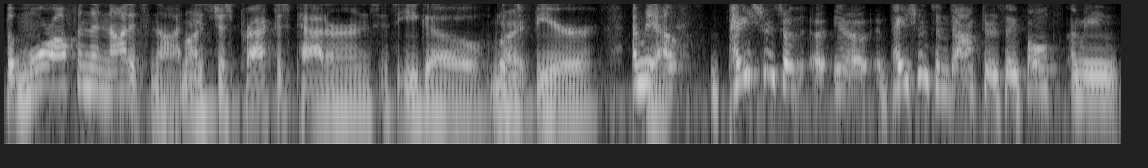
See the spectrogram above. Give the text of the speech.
But more often than not, it's not. It's just practice patterns. It's ego. It's fear. I mean, Yeah. uh, patients are, uh, you know, patients and doctors, they both, I mean,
